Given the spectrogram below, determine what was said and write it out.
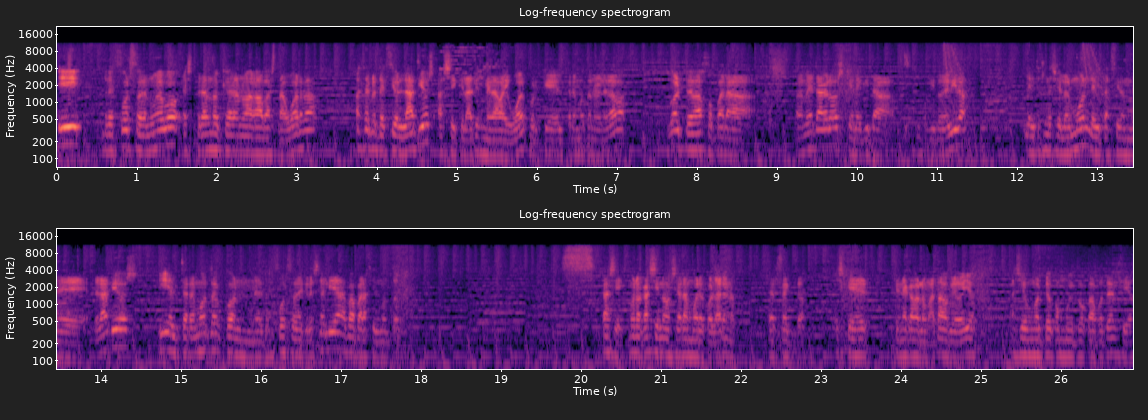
Y refuerzo de nuevo, esperando que ahora no haga basta guarda. Hace protección Latios, así que Latios me daba igual porque el terremoto no le daba. Golpe bajo para, para Metagross, que le quita un poquito de vida. Levitación de Sailor Moon, levitación de, de Latios. Y el terremoto con el refuerzo de Cresselia va para Hitmontop. Casi, bueno, casi no, si ahora muere con la arena. Perfecto. Es que tenía que haberlo matado, creo yo. Ha sido un golpeo con muy poca potencia.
